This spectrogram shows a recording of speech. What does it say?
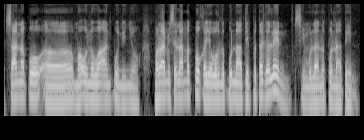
Sana po ah, maunawaan po ninyo. Maraming salamat po kaya wag na po natin patagalin. Simulan na po natin.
